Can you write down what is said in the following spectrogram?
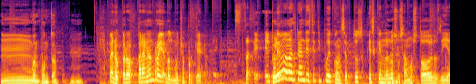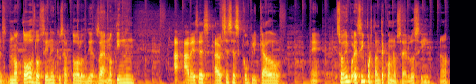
Mm, buen punto. Bueno, pero para no enrollarnos mucho, porque el problema más grande de este tipo de conceptos es que no los usamos todos los días. No todos los tienen que usar todos los días. O sea, no tienen. A, a veces, a veces es complicado. eh, son, es importante conocerlos, sí, ¿no?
